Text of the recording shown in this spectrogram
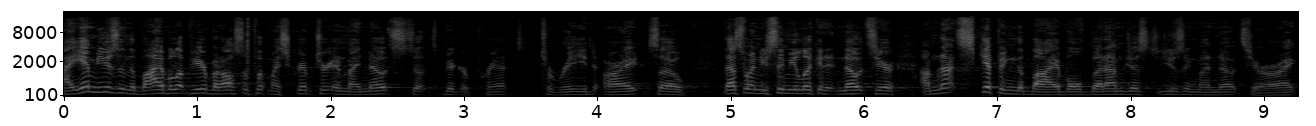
I am using the Bible up here, but also put my scripture in my notes so it's bigger print to read, all right? So that's when you see me looking at notes here. I'm not skipping the Bible, but I'm just using my notes here, all right?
